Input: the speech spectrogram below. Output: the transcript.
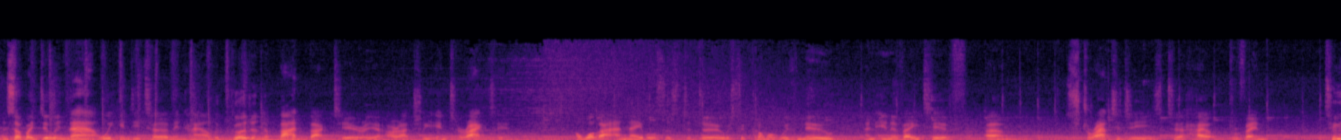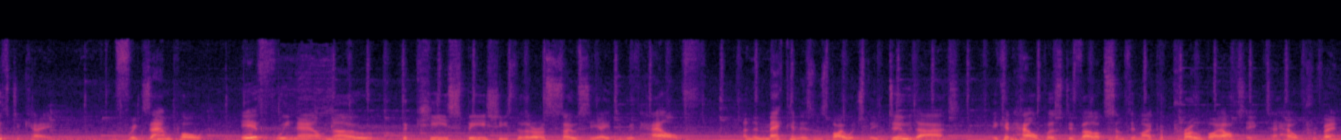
And so by doing that, we can determine how the good and the bad bacteria are actually interacting. And what that enables us to do is to come up with new and innovative um, strategies to help prevent tooth decay. For example, if we now know the key species that are associated with health and the mechanisms by which they do that, it can help us develop something like a probiotic to help prevent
